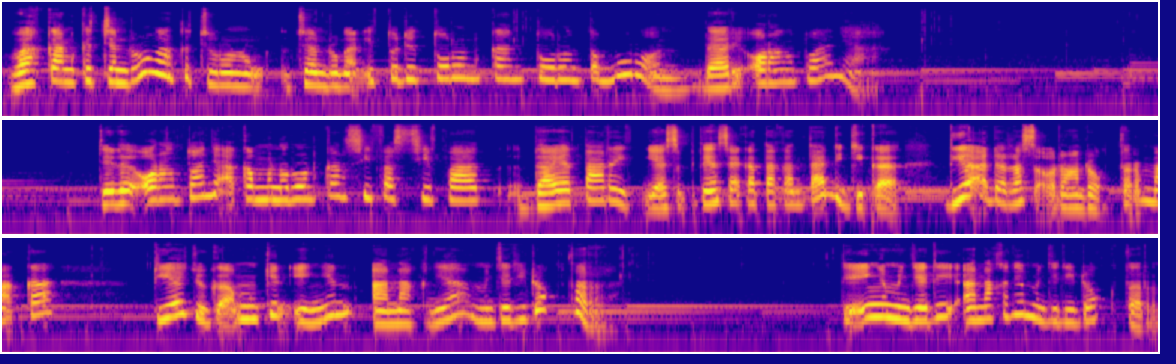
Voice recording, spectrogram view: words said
Bahkan kecenderungan-kecenderungan itu diturunkan turun-temurun dari orang tuanya. Jadi orang tuanya akan menurunkan sifat-sifat daya tarik. Ya seperti yang saya katakan tadi, jika dia adalah seorang dokter, maka dia juga mungkin ingin anaknya menjadi dokter. Dia ingin menjadi anaknya menjadi dokter.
